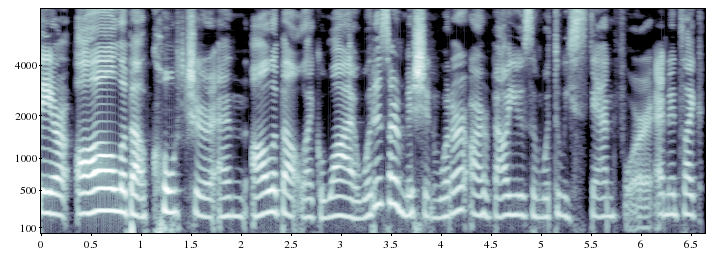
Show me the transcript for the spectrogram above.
they are all about culture and all about like why what is our mission? What are our values and what do we stand for? And it's like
